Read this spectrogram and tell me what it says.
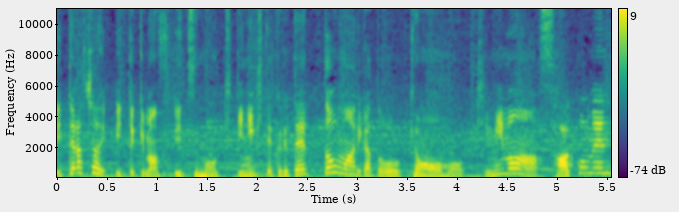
いってらっしゃい。行ってきます。いつも聞きに来てくれてどうもありがとう。今日も君はサコメンだ。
